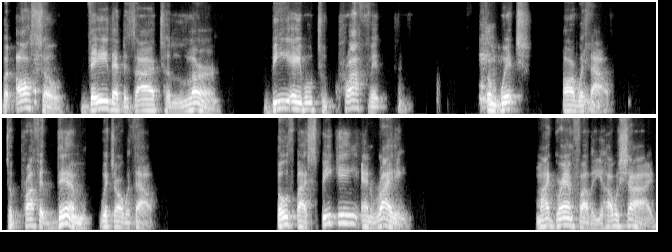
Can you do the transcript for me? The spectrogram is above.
but also they that desire to learn be able to profit from which are without, to profit them which are without both by speaking and writing. My grandfather, Yahushai,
